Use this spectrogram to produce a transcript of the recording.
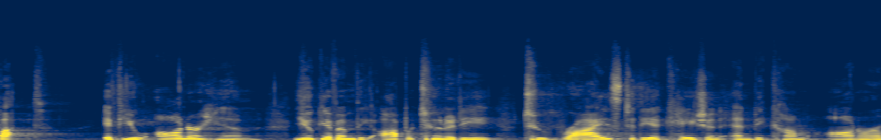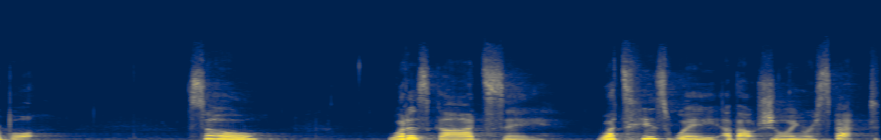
But if you honor him, you give him the opportunity to rise to the occasion and become honorable. So, what does God say? What's his way about showing respect?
